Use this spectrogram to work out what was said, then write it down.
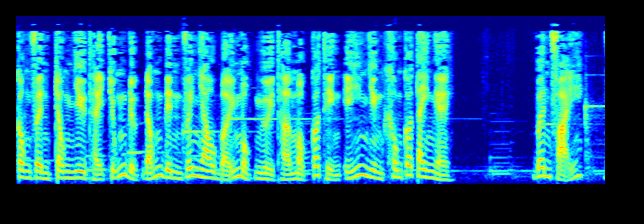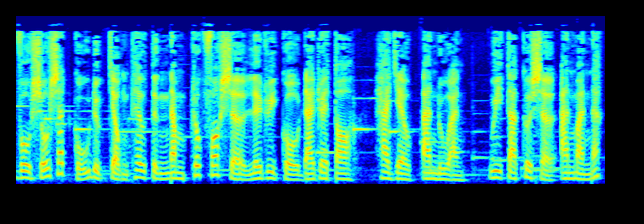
công vênh trông như thể chúng được đóng đinh với nhau bởi một người thợ mộc có thiện ý nhưng không có tay nghề. Bên phải, vô số sách cũ được chồng theo từng năm Crockfordshire Lyrical Director, Hayel Annual, Whitakershire Almanac,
